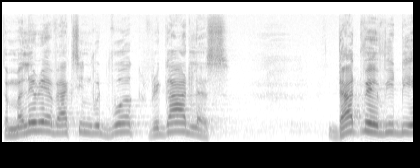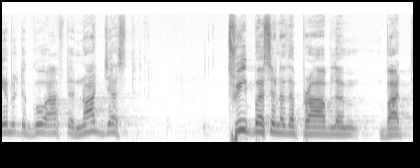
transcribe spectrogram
The malaria vaccine would work regardless. That way, we'd be able to go after not just 3% of the problem, but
